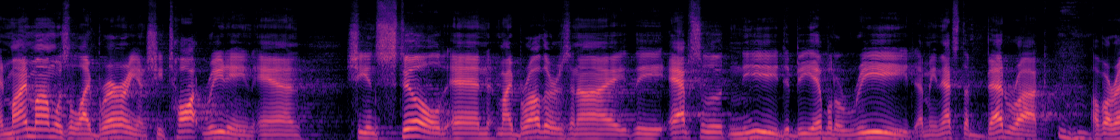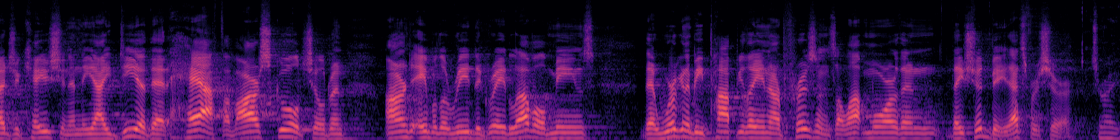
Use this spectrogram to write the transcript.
And my mom was a librarian. She taught reading and she instilled in my brothers and I the absolute need to be able to read. I mean, that's the bedrock mm-hmm. of our education. And the idea that half of our school children aren't able to read the grade level means that we're going to be populating our prisons a lot more than they should be, that's for sure. That's right.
